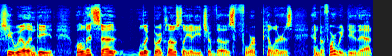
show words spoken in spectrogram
she will indeed. Well, let's uh, look more closely at each of those four pillars. And before we do that,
